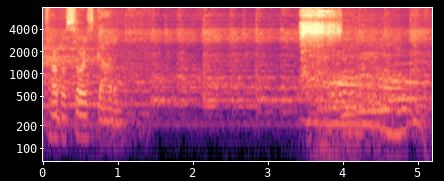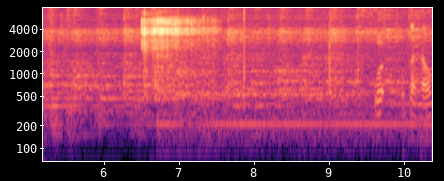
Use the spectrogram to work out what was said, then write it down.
Tarbosaurus got him. What? What the hell?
